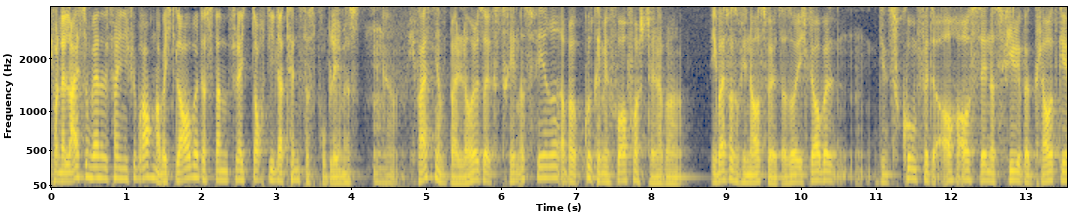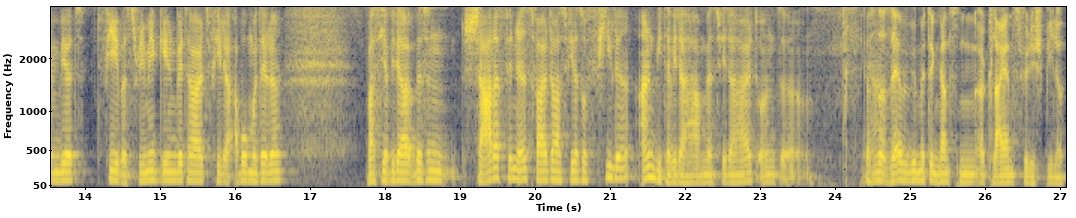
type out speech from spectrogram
von der Leistung werden sie vielleicht nicht viel brauchen, aber ich glaube, dass dann vielleicht doch die Latenz das Problem ist. Ja, ich weiß nicht, ob bei LOL so extrem was wäre, aber gut, kann mir vor vorstellen, aber ich weiß, was auf hinaus willst. Also ich glaube, die Zukunft wird auch aussehen, dass viel über Cloud gehen wird, viel über Streaming gehen wird halt, viele Abo-Modelle. Was ich ja wieder ein bisschen schade finde, ist, weil du hast wieder so viele Anbieter wieder haben wirst wieder halt und äh, Das ist dasselbe wie mit den ganzen äh, Clients für die Spiele.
